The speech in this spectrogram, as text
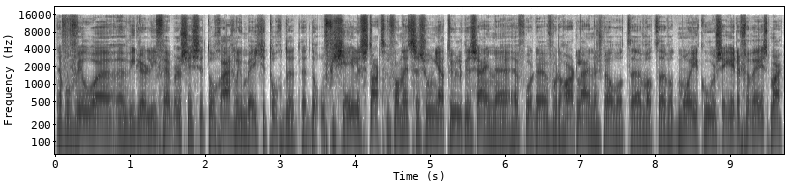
Voor veel uh, wielerliefhebbers is dit toch eigenlijk een beetje toch de, de, officiële start van het seizoen. Ja, natuurlijk, er zijn uh, voor, de, voor de hardliners wel wat, wat, wat mooie koersen eerder geweest. Maar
